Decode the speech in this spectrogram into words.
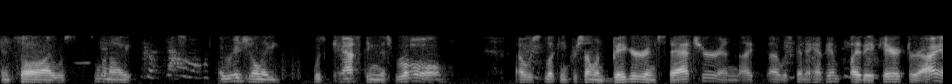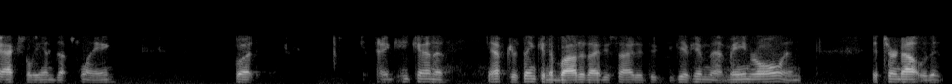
and so I was when I originally was casting this role, I was looking for someone bigger in stature, and I I was going to have him play the character I actually ended up playing, but I, he kind of after thinking about it, I decided to give him that main role, and it turned out with it,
